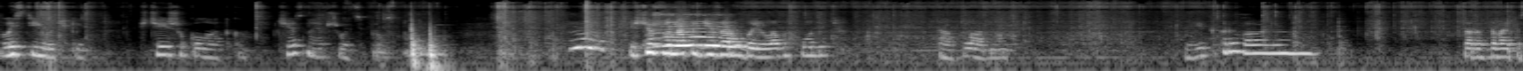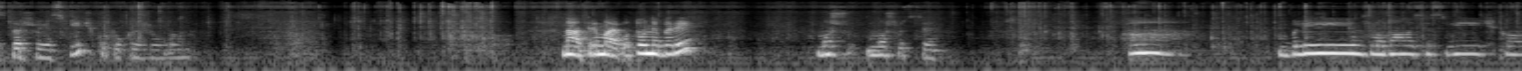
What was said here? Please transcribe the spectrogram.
листівочки, ще й шоколадка. Чесно, я в шоці просто. І що ж вона тоді заробила, виходить? Так, ладно. Відкриваю. Зараз давайте спершу я свічку покажу вам. На, тримай, ото не бери. Мож, мож оце. А, блін, зламалася свічка.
